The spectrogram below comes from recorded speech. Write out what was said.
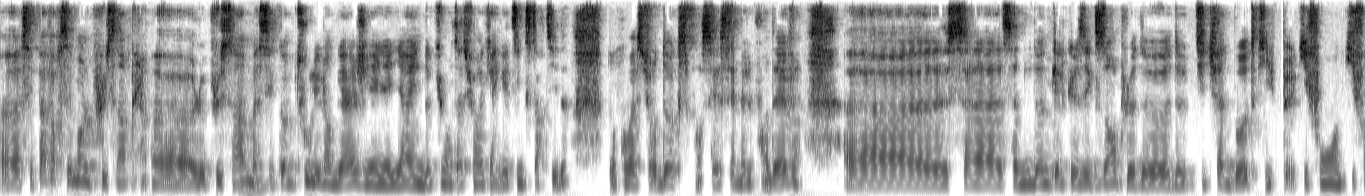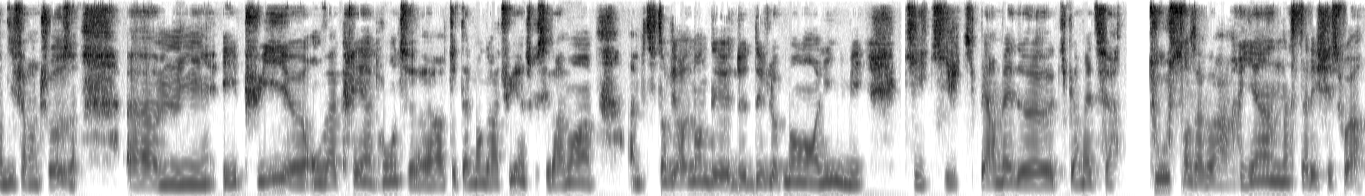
Euh, c'est pas forcément le plus simple. Euh, le plus simple, bah, c'est comme tous les langages, il y, a, une documentation avec un getting started. Donc on va sur docs.csml.dev. Euh, ça, ça nous donne quelques exemples de, de petits chatbots qui, qui font qui font différentes choses. Euh, et puis euh, on va créer un compte euh, totalement gratuit hein, parce que c'est vraiment un, un, petit environnement de, de, développement en ligne, mais qui, qui, qui permet de qui permet de faire tout sans avoir rien installé chez soi,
